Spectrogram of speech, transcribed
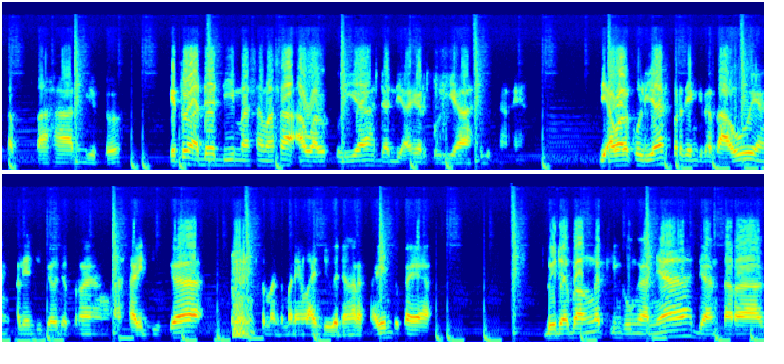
tetap tahan gitu. Itu ada di masa-masa awal kuliah dan di akhir kuliah sebenarnya. Di awal kuliah seperti yang kita tahu, yang kalian juga udah pernah ngerasain juga, teman-teman yang lain juga udah ngerasain tuh kayak beda banget lingkungannya di antara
